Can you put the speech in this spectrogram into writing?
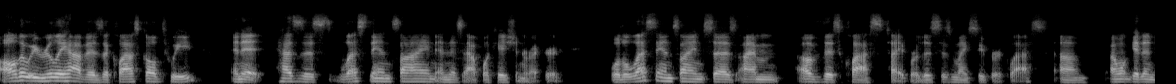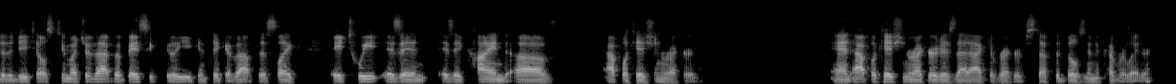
All that we really have is a class called tweet, and it has this less than sign and this application record. Well, the less than sign says I'm of this class type, or this is my super class. Um, I won't get into the details too much of that, but basically you can think about this like a tweet is a, is a kind of application record. And application record is that active record stuff that Bill's gonna cover later.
